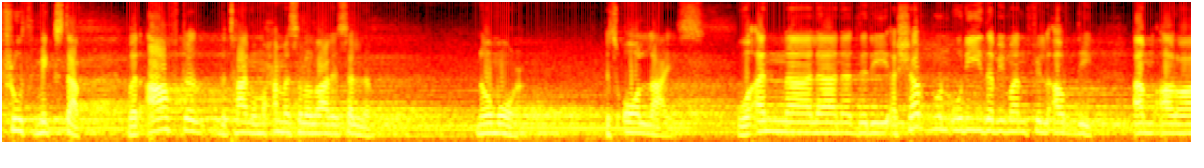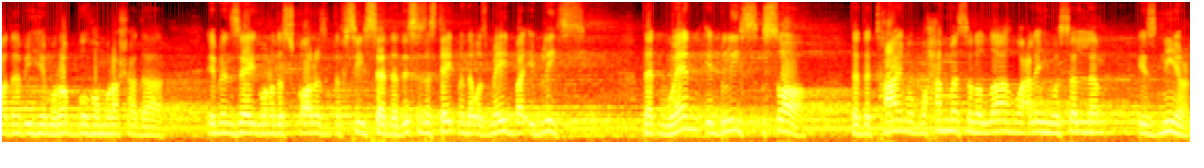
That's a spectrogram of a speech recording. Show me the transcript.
truth mixed up. But after the time of Muhammad sallallahu no more. It's all lies. وَأَنَّا لَا نَدْرِي أَشَرٌ أُرِيدَ بِمَنْ فِي الْأَرْضِ أَمْ أَرَادَ بِهِمْ رَبُّهُمْ رَشَدًا Ibn Zayd, one of the scholars of Tafsir, said that this is a statement that was made by Iblis. That when Iblis saw that the time of Muhammad sallallahu alaihi wasallam is near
